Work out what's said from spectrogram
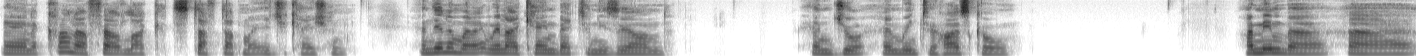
and it kind of felt like it stuffed up my education. And then when I, when I came back to New Zealand and jo- and went to high school, I remember uh,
